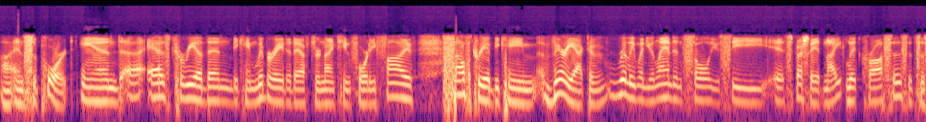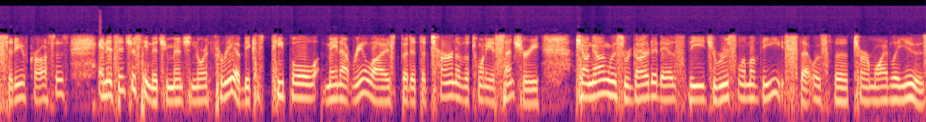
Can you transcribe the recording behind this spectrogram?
uh, and support. And uh, as Korea then became liberated after 1945, South Korea became very active. Really, when you land in Seoul, you see, especially at night, lit crosses. It's a city of crosses. And it's interesting that you mentioned North Korea because people may not realize, but at the turn of the 20th century, Pyongyang was regarded as the Jerusalem of the East. That was the term widely used.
